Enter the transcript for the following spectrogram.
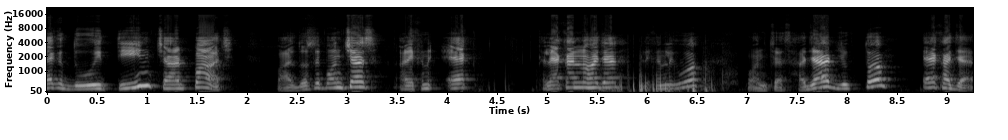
এক, দুই, তিন, চার, পাঁচ। পাঁচ, দশে পঞ্চাশ, আর এখানে এক, তাহলে একান্ন হাজার। এখানে লিখব পঞ্চাশ হাজার যুক্ত এক হাজার।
